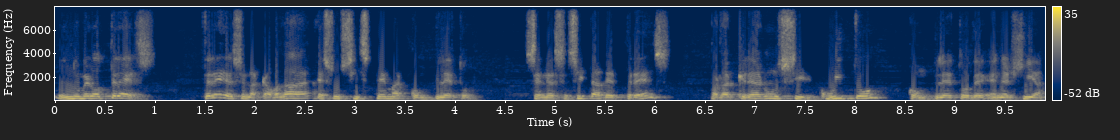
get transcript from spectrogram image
El número tres, tres en la Kabbalah es un sistema completo. Se necesita de tres para crear un circuito completo de energía.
